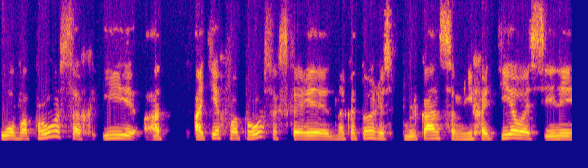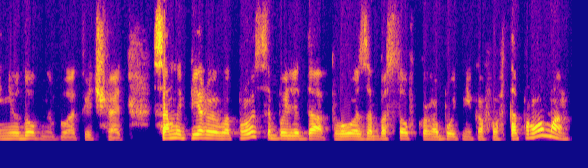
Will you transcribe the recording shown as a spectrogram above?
вопросах и о о тех вопросах, скорее, на которые республиканцам не хотелось или неудобно было отвечать. Самые первые вопросы были, да, про забастовку работников автопрома.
